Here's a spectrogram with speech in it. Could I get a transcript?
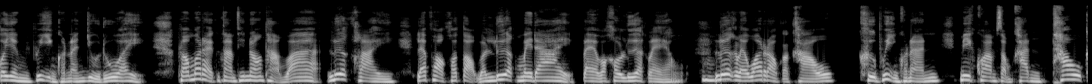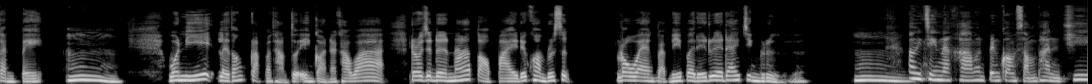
ก็ยังมีผู้หญิงคนนั้นอยู่ด้วย เพราะเมื่อไหร่ก็ตามที่น้องถามว่าเลือกใคร และพอเขาตอบว่าเลือกไม่ได้ แปลว่าเขาเลือกแล้วอืมเลือกแล้วว่าเรากับเขา คือผู้หญิงคนนั้นมีความสำคัญเท่ากันเป๊ะอืม วันนี้เลยต้องกลับมาถามตัวเองก่อนนะคะว่า เราจะเดินหน้าต่อไปด้วยความรู้สึกระแวงแบบนี้ไปเรื่อยๆได้จริงหรือ อืมเอาจริงๆนะคะ มันเป็นความสัมพันธ์ที่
